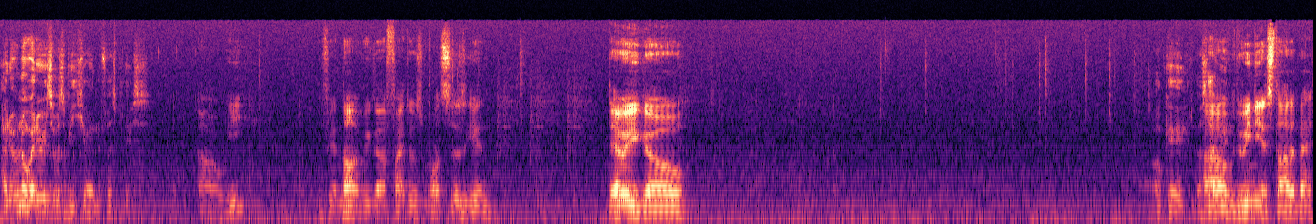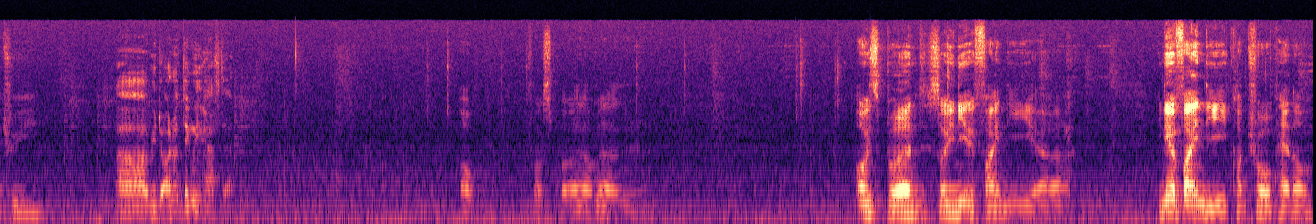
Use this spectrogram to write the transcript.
I don't know whether we're supposed to be here in the first place. Are we? If we're not, we gotta fight those monsters again. There we go. Okay, looks Uh, do we need a starter battery? uh, we don't, I don't think we have that. Oh, first part of it. Oh, it's burned. So you need to find the. Uh, you need to find the control panel.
